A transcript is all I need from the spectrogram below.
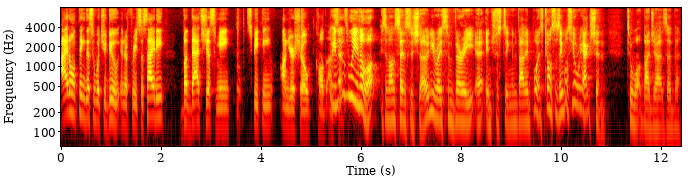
I don't think this is what you do in a free society, but that's just me speaking on your show called Uncensored. Well, you know, well, you know what? It's an uncensored show, and you raised some very uh, interesting and valid points. Konstantin, what's your reaction to what Wajahat said there?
